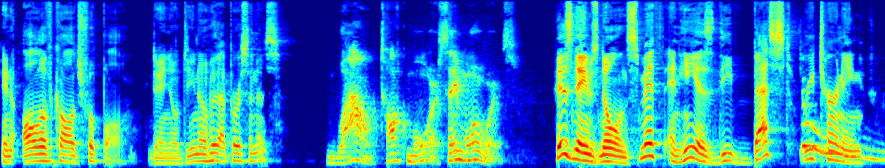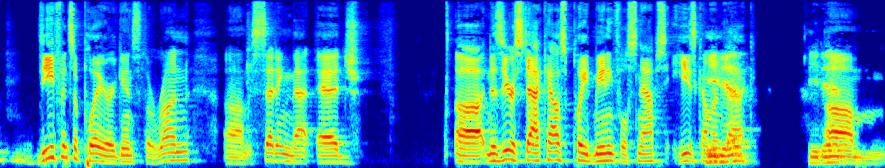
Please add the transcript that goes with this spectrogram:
in all of college football? Daniel, do you know who that person is? Wow, talk more. Say more words. His name's Nolan Smith, and he is the best returning defensive player against the run, um, setting that edge. Uh, Nazir Stackhouse played meaningful snaps. He's coming did. back. He did. Um,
